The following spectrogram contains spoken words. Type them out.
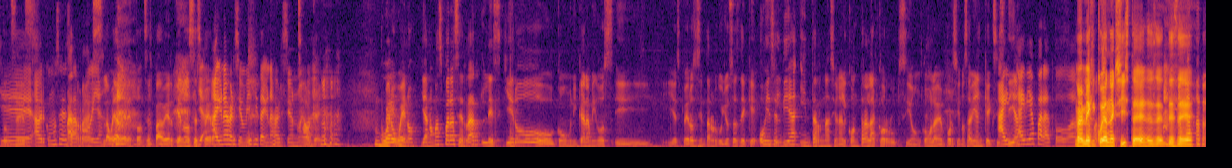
que, a ver cómo se Max, desarrolla. la voy a ver entonces para ver qué nos Ya, espera. hay una versión viejita y una versión nueva. Ah. Bueno. Pero bueno, ya nomás para cerrar, les quiero comunicar, amigos, y, y espero se sientan orgullosos de que hoy es el Día Internacional contra la Corrupción. ¿Cómo la ven? Por si no sabían que Hay, existía. hay día para todo. No, en México ya no existe, ¿eh? Desde, desde,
